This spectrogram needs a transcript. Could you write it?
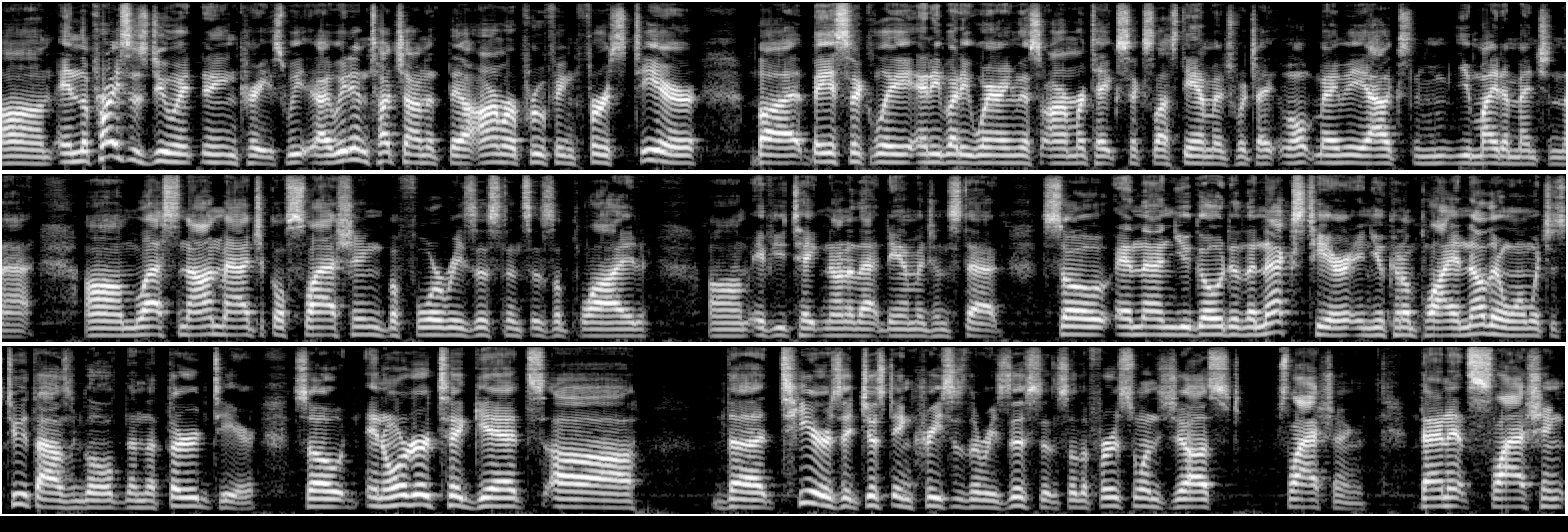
Um, and the prices do increase. We, uh, we didn't touch on it, the armor proofing first tier, but basically anybody wearing this armor takes six less damage, which I, well, maybe Alex, you might have mentioned that. Um, less non magical slashing before resistance is applied. Um, if you take none of that damage instead. So, and then you go to the next tier and you can apply another one, which is 2,000 gold, then the third tier. So, in order to get uh, the tiers, it just increases the resistance. So, the first one's just slashing. Then it's slashing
